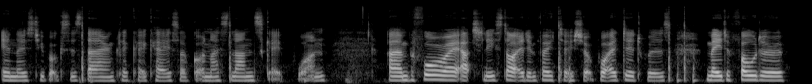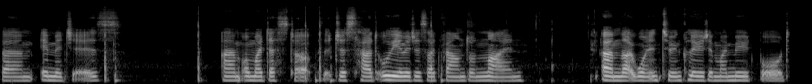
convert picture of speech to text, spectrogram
in those two boxes there and click OK, so I've got a nice landscape one. Um, before I actually started in Photoshop, what I did was made a folder of um, images um, on my desktop that just had all the images I'd found online um, that I wanted to include in my mood board,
